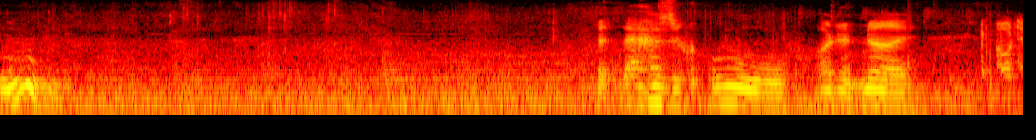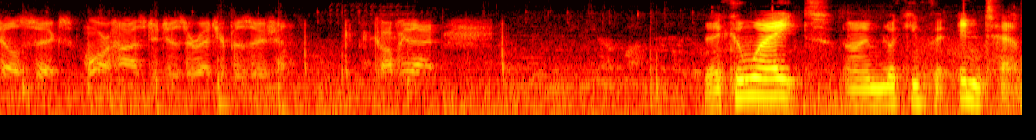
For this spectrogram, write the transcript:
Ooh. But that has a. Ooh, I don't know. Hotel 6, more hostages are at your position. Copy that. They can wait. I'm looking for intel.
